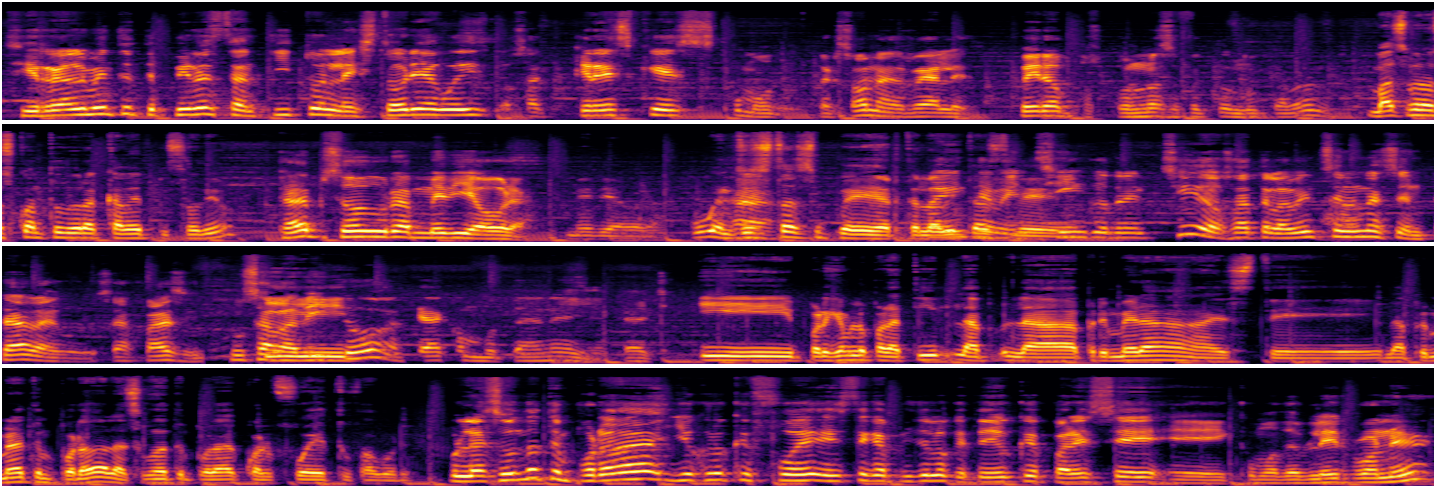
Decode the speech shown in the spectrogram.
si realmente te pierdes tantito en la historia, güey, o sea, crees que es como de personas reales, pero pues con unos efectos muy cabrones. ¿Más o menos cuánto dura cada episodio? Cada episodio dura media hora. Media hora. Uh, entonces está súper, te lo 20, avientas 25, 30. Sí, o sea, te lo avientas en una sentada, güey. O sea, fácil. Un sabadito, acá con botana y acá. Y, por ejemplo, para ti, la, la primera, este, la primera temporada, la segunda temporada, ¿cuál fue tu favorito? Pues la segunda temporada, yo creo que fue este capítulo que te digo que parece eh, como de Blade Runner,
